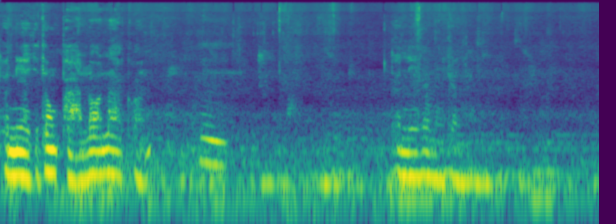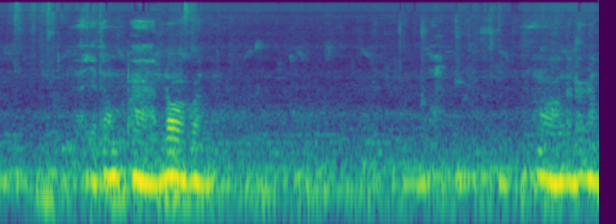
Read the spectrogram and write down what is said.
ต้นนี้อาจจะต้องผ่าลอดรากก่อนอืมต้นนี้ก็เหมือนกัน อาจจะต้องผ่าล่อก่อนออกแล้วแล้วกัน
